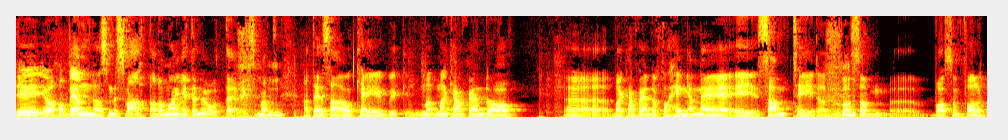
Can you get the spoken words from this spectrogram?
det, jag har vänner som är svarta, de har inget emot det. Liksom att, att det är så här, okej, okay, man, man, kanske ändå uh, man kanske ändå får hänga med i samtiden. Vad som, uh, vad som folk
